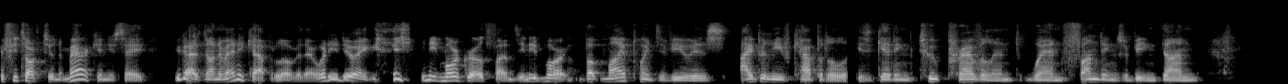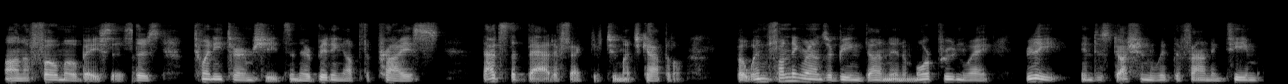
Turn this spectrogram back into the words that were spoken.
If you talk to an American, you say, you guys don't have any capital over there. What are you doing? you need more growth funds. You need more. But my point of view is I believe capital is getting too prevalent when fundings are being done on a FOMO basis. There's 20 term sheets and they're bidding up the price. That's the bad effect of too much capital. But when funding rounds are being done in a more prudent way, really in discussion with the founding team,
